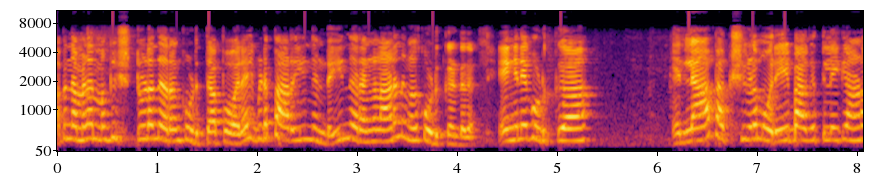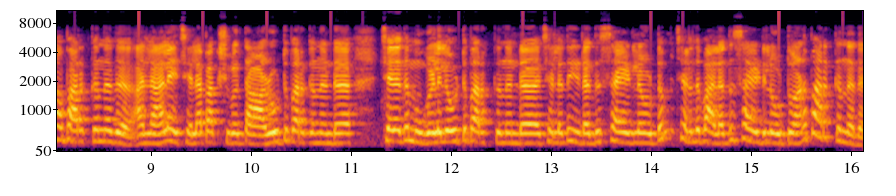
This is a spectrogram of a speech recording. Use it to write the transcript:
അപ്പൊ നമ്മൾ നമുക്ക് ഇഷ്ടമുള്ള നിറം കൊടുത്താൽ പോലെ ഇവിടെ പറയുന്നുണ്ട്. ഈ നിറങ്ങളാണ് നിങ്ങൾ കൊടുക്കേണ്ടത്. എങ്ങനെ കൊടുക്കുക? എല്ലാ പക്ഷികളും ഒരേ ഭാഗത്തിലേക്കാണോ പറക്കുന്നത്? അല്ല അല്ലെ ചില പക്ഷികൾ താഴോട്ട് പറക്കുന്നുണ്ട് ചിലത് മുകളിലോട്ട് പറക്കുന്നുണ്ട് ചിലത് ഇടത് സൈഡിലോട്ടും ചിലത് വലത് സൈഡിലോട്ടുമാണ് പറക്കുന്നത്.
